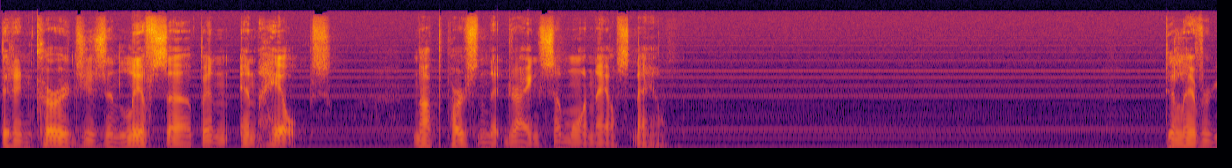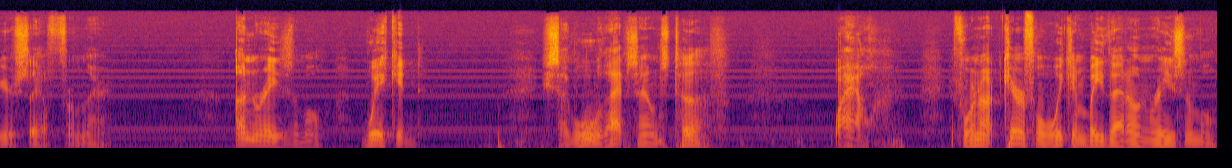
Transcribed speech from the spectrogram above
that encourages and lifts up and, and helps, not the person that drags someone else down. Deliver yourself from there. Unreasonable, wicked you say, Whoa, that sounds tough. Wow. If we're not careful, we can be that unreasonable,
